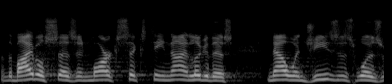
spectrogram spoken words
And the Bible says in Mark 16 9, look at this. Now, when Jesus was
